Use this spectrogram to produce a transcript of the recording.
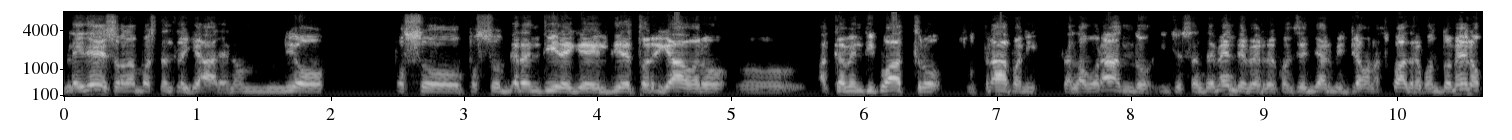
le, idee, sono abbastanza chiare. Non, io posso, posso, garantire che il direttore Cavaro uh, H24 su Trapani sta lavorando incessantemente per consegnarmi già una squadra quantomeno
